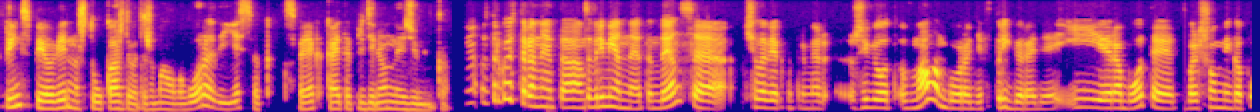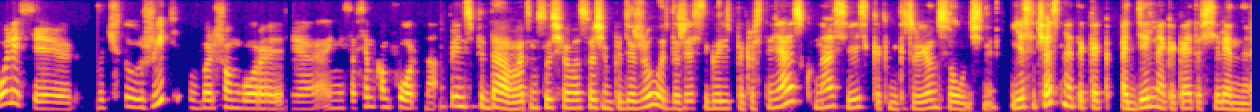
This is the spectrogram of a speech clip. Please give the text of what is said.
В принципе, я уверена, что у каждого даже малого города есть своя какая-то определенная изюминка. Ну, с другой стороны, это современная тенденция. Человек, например, живет в малом городе, в пригороде, и и работает в большом мегаполисе, зачастую жить в большом городе не совсем комфортно. В принципе, да, в этом случае я вас очень поддержу. Вот даже если говорить про Красноярск, у нас есть как микрорайон Солнечный. Если честно, это как отдельная какая-то вселенная,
